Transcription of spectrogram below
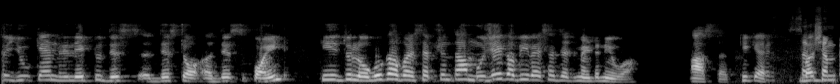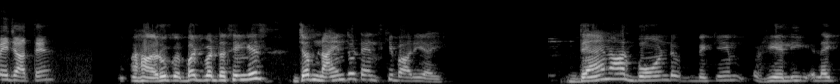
तो you can relate to this this this point कि जो लोगों का परसेप्शन था मुझे कभी वैसा जजमेंट नहीं हुआ आज तक ठीक है? सक्षम पे जाते हैं। हाँ रुक but but the thing is जब नाइन्थ और टेंथ की बारी आई then our bond became really like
